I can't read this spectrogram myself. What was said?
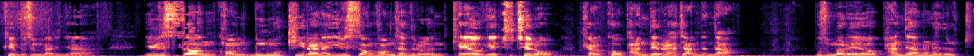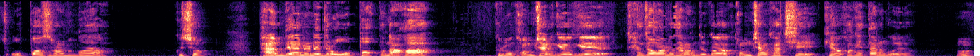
그게 무슨 말이냐? 일선 검 묵묵히 일하는 일선 검사들은 개혁의 주체로 결코 반대를 하지 않는다. 무슨 말이에요? 반대하는 애들 옷벗을 하는 거야. 그쵸? 반대하는 애들 옷 벗고 나가. 그러면 검찰 개혁에 찬성하는 사람들과 검찰 같이 개혁하겠다는 거예요. 어?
